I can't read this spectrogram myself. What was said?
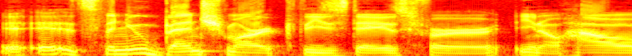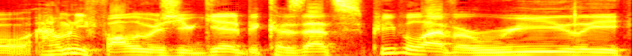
it's the new benchmark these days for you know how how many followers you get because that's people have a really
